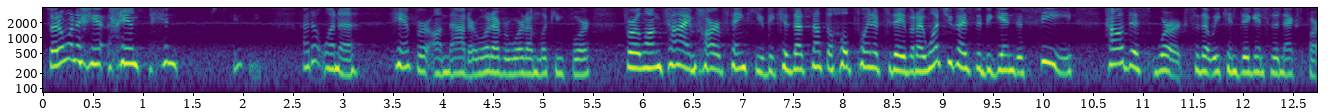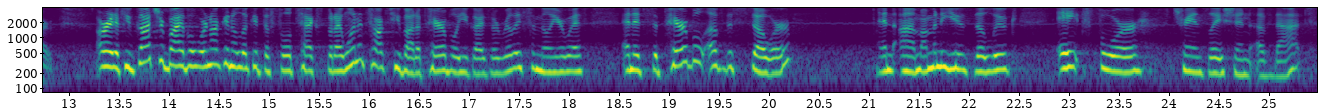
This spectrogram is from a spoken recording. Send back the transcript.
So, I don't want to hand, hand excuse me, I don't want to hamper on that or whatever word I'm looking for for a long time. Harp, thank you, because that's not the whole point of today, but I want you guys to begin to see how this works so that we can dig into the next part. All right, if you've got your Bible, we're not going to look at the full text, but I want to talk to you about a parable you guys are really familiar with, and it's the parable of the sower. And um, I'm going to use the Luke 8 4 translation of that.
